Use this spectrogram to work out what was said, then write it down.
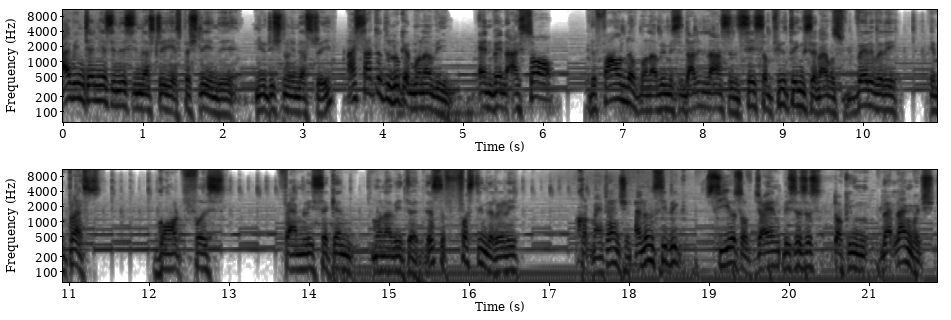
I've been 10 years in this industry, especially in the nutritional industry. I started to look at MonaVie. And when I saw the founder of MonaVie, Mr. Dallin Larsen, say some few things, and I was very, very impressed. God first, family second, MonaVie third. That's the first thing that really caught my attention. I don't see big CEOs of giant businesses talking that language.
